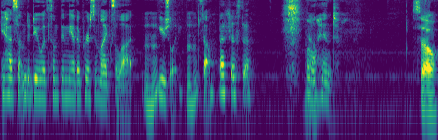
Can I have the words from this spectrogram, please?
it has something to do with something the other person likes a lot. Mm-hmm. Usually. Mhm. So that's just a little Yeah. hint. So.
